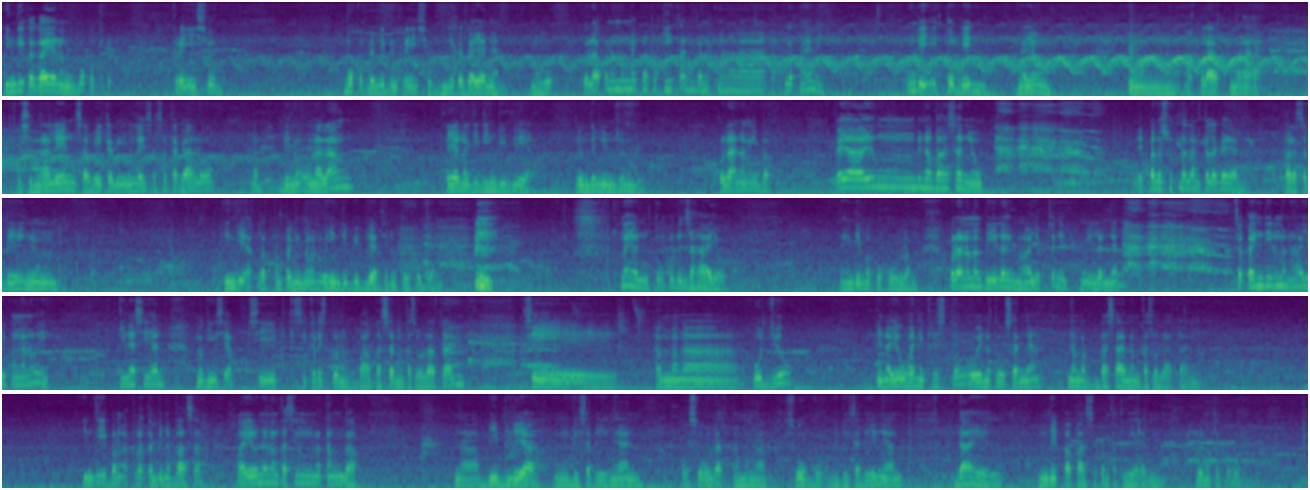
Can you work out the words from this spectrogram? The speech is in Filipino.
Hindi kagaya ng Book of Creation. Book of the Living Creation, hindi kagaya niyan. Wala ka namang may papakita ng na aklat na yan eh. Kundi ito din ngayon yung aklat na isinalin sa wikang Ingles at sa Tagalog na binuo na lang. Kaya nagiging Biblia. Yun din yung Jundo wala nang iba. Kaya yung binabasa nyo eh palusot na lang talaga yan para sabihin yung hindi aklat ng Panginoon o hindi Biblia tinutukoy dyan. Ngayon tungkol din sa hayop na hindi magkukulang. Wala naman bilang yung hayop dyan eh, kung ilan yan. Tsaka hindi naman hayop mga ano eh. Kinasihan, maging si, si, si Kristo nagbabasa ng kasulatan, si ang mga Hudyo, pinayuhan ni Kristo o inutusan niya na magbasa ng kasulatan. Hindi ibang aklat ang binabasa. Ayaw na lang kasing natanggap na Biblia ang ibig sabihin yan o sulat ng mga sugo ang ibig sabihin yan dahil hindi papasok ang katuwiran nyo. Yun ang totoo.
